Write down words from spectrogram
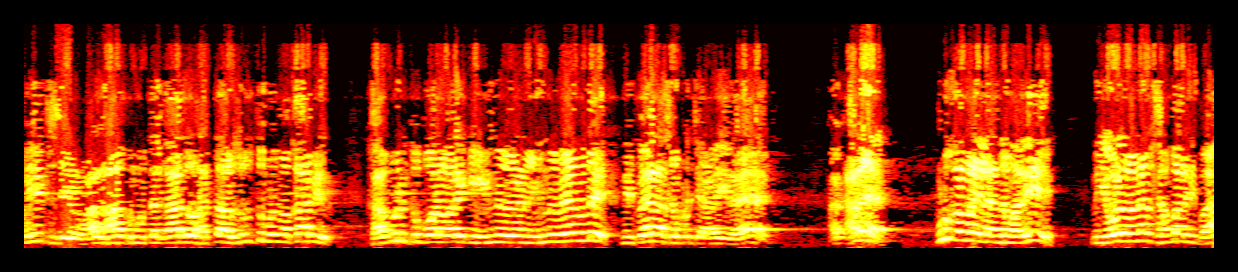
முயற்சி செய்யறோம். அல்லாஹ் முத்த காதோ ஹத்தா சுருத்துமுள் மகாபீர். கபருக்கு போற வரைக்கும் இன்னும் வேணும் இன்னும் வேணும்னு நீ பேராசைப்படுத்தி அலையிற. அட கொடுக்கணுமா இல்ல அந்த மாதிரி? நீ எவ்வளவு வேணாலும் சம்பாதிப்பா.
